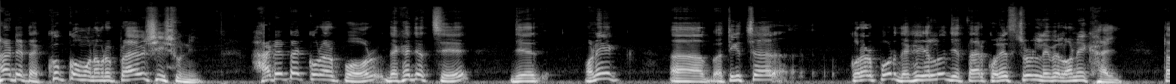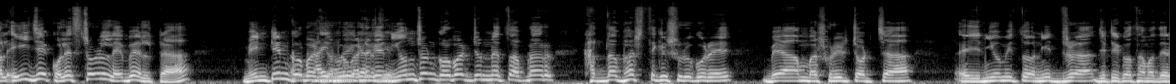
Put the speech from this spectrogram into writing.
হার্ট অ্যাটাক খুব কমন আমরা প্রায়শই শুনি। হার্ট অ্যাটাক করার পর দেখা যাচ্ছে যে অনেক চিকিৎসা করার পর দেখা গেল যে তার কোলেস্টেরল লেভেল অনেক হাই তাহলে এই যে কোলেস্টেরল লেভেলটা মেনটেন করবার জন্য এটাকে নিয়ন্ত্রণ করবার জন্য তো আপনার খাদ্যাভ্যাস থেকে শুরু করে ব্যায়াম বা শরীর চর্চা এই নিয়মিত নিদ্রা যেটির কথা আমাদের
